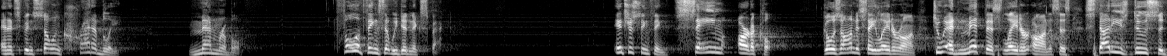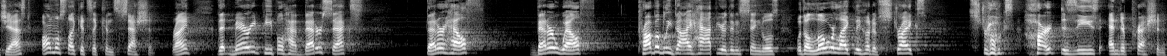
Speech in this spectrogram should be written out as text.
And it's been so incredibly memorable, full of things that we didn't expect. Interesting thing, same article goes on to say later on, to admit this later on, it says, studies do suggest, almost like it's a concession, right? That married people have better sex, better health, better wealth, probably die happier than singles, with a lower likelihood of strikes, strokes, heart disease, and depression.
